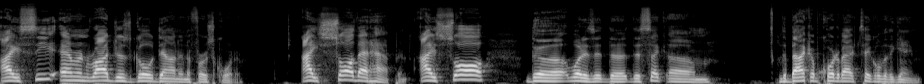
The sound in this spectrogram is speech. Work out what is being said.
I see Aaron Rodgers go down in the first quarter. I saw that happen. I saw the what is it the the sec um the backup quarterback take over the game.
